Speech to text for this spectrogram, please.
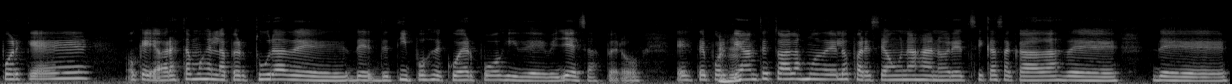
porque, ok, ahora estamos en la apertura de, de, tipos de cuerpos y de bellezas, pero este porque antes todas las modelos parecían unas anoréxicas sacadas de, de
